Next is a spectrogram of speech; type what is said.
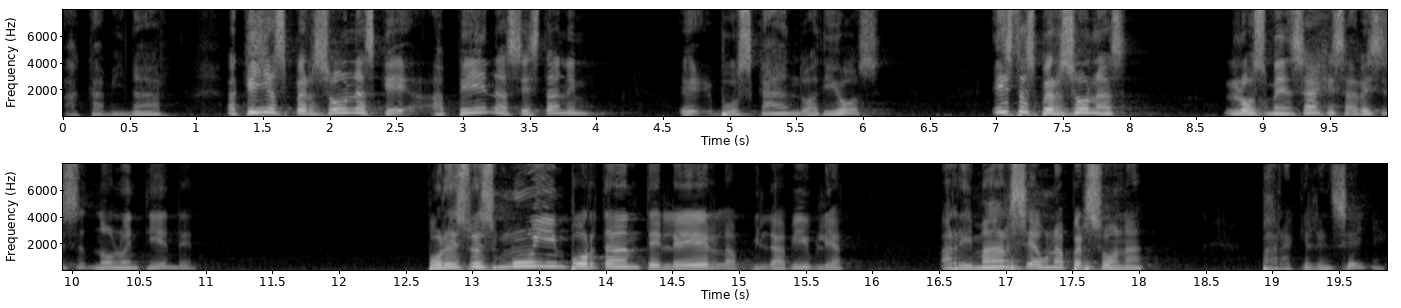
a caminar. Aquellas personas que apenas están eh, buscando a Dios. Estas personas, los mensajes a veces no lo entienden. Por eso es muy importante leer la, Biblia, arrimarse a una persona para que le enseñe.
